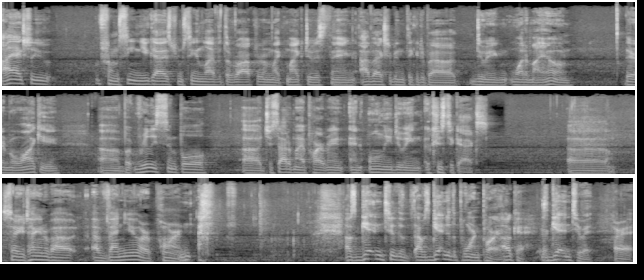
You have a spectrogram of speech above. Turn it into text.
I actually, from seeing you guys, from seeing live at the Rock Room, like Mike do his thing, I've actually been thinking about doing one of my own there in Milwaukee, uh, but really simple, uh, just out of my apartment and only doing acoustic acts. So you're talking about a venue or porn? I was getting to the I was getting to the porn part. Okay. I was getting to it. All right.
